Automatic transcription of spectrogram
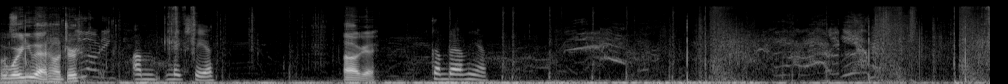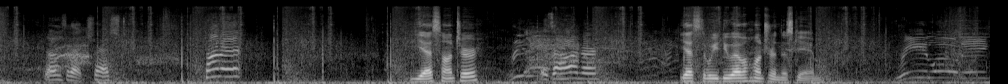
Wait, where are you at, Hunter? Reloading. I'm next to you. Oh, okay. Come down here. Going for that chest. Hunter! Yes, Hunter? It's a hunter. Yes, we do have a Hunter in this game. Reloading.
